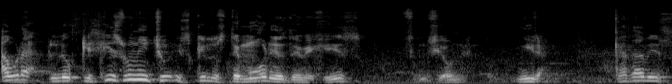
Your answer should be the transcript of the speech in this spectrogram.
Ahora, lo que sí es un hecho es que los temores de vejez funcionan. Mira, cada vez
